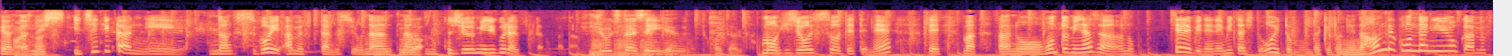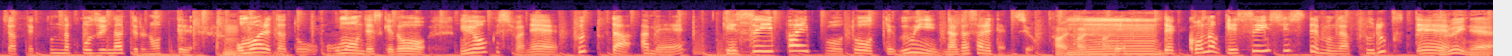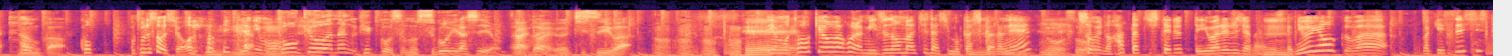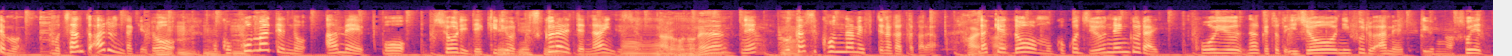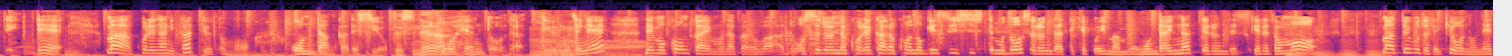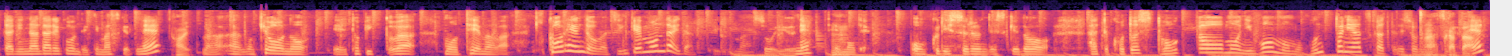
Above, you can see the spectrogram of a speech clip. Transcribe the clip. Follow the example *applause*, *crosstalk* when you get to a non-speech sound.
いや、はいはいあの、1時間に、なんかすごい雨降ったんですよ。なん、なん60ミリぐらい降ったの。非常事態宣言。う。んって書いてある。もう非常そう出てね。で、まあ、あの、本当皆さん、あの、テレビでね、見た人多いと思うんだけどね、なんでこんなニューヨーク雨降っちゃって、こんな洪水になってるのってうん思われたと思うんですけど、ニューヨーク市はね、降った雨、下水パイプを通って海に流されてるんですよ。はいはいはい。うんで、この下水システムが古くて、古いねなんかこ古そうでしょ、ん *laughs* いかにも。東京はなんか結構そのすごいらしいよ。やっぱり、はいはいうん治水は。うんうんうんうん。へでも東京はほら水の街だし昔からね、うんうんそうそうそういうの発達してるって言われるじゃないですか。うんニューヨークは、まあ、下水システムもちゃんとあるんだけど、うんうんうんうんもうここまでの雨を処理できるように作られてないんですよ。なるほどね。ね、うん昔こんな雨降ってなかったから。はい。だけ、ど、もうここ10年ぐらい、こういうなんかちょっと異常に降る雨っていうのが増えていて、うんまあこれ何かっていうともう温暖化ですよ。ですね。気候変動だっていうのでね。うんでも今回もだから、わあ、どうするんだ、これからこの下水システムどうするんだって結構今もう問題になってるんですけれども、うんうんうんうんまあということで今日のネタになだれ込んできますけどね。はい。まあ、あの今日の、えートピックはもうテーマは気候変動は人権問題だっていう、まあ、そういうねテーマでお送りするんですけど、だって今年東京も日本ももう本当に暑かったでしょ暑かったね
